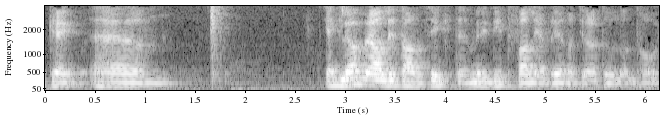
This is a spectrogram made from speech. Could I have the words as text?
Okej. ehm, jag glömmer aldrig ett ansikte, men i ditt fall är jag beredd att göra ett undantag.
